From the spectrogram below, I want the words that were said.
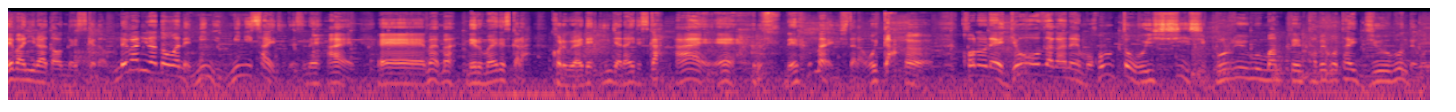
レバニラ丼ですけど。レバニラ丼はねミニミニサイズですね。はい。えー、まあまあ寝る前ですから。これぐらいでいいんじゃないですか？はい、えー、寝る前にしたら多いか。うん。このね餃子がねもうほんと美味しいしボリューム満点食べ応え十分でござい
